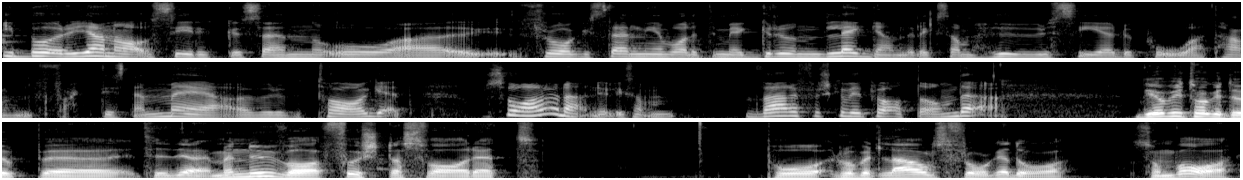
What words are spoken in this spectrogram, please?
i början av cirkusen och eh, frågeställningen var lite mer grundläggande liksom. Hur ser du på att han faktiskt är med överhuvudtaget? Då svarade han ju liksom varför ska vi prata om det? Det har vi tagit upp eh, tidigare, men nu var första svaret på Robert Lauls fråga då, som var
